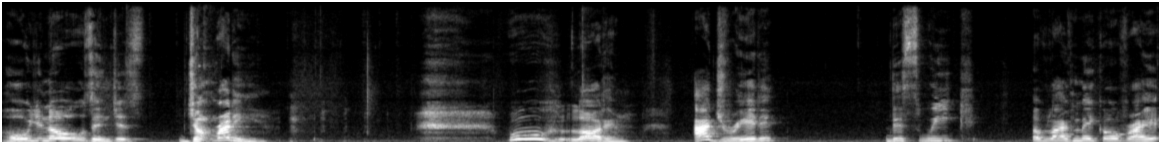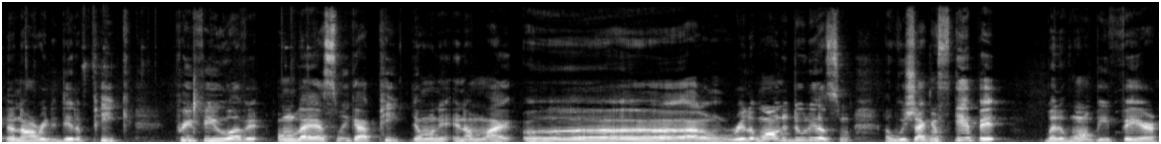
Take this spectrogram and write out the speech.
hold your nose, and just jump right in. Woo, Lordy. I dreaded this week of Life Makeover. I had already did a peek preview of it on last week. I peeked on it and I'm like, uh, I don't really want to do this one. I wish I can skip it, but it won't be fair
